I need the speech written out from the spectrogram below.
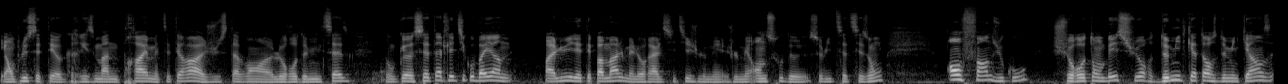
Et en plus c'était Griezmann Prime, etc. juste avant l'Euro 2016. Donc cet Atlético Bayern, ah, lui il était pas mal, mais le Real City je le mets, je le mets en dessous de celui de cette saison. Enfin du coup, je suis retombé sur 2014-2015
